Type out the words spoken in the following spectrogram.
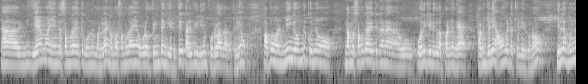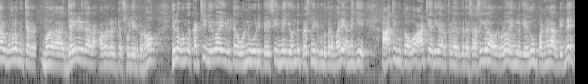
நான் ஏமா ஏம்மா எங்கள் சமுதாயத்துக்கு ஒன்றும் பண்ணல? நம்ம சமுதாயம் இவ்வளோ பின்தங்கி இருக்குது கல்வியிலையும் பொருளாதாரத்துலையும். அப்போ நீங்கள் வந்து கொஞ்சம் நம்ம சமுதாயத்துக்கான ஒ- ஒதுக்கீடுகளை பண்ணுங்கள் அப்படின்னு சொல்லி அவங்ககிட்ட சொல்லியிருக்கணும். இல்லை முன்னாள் முதலமைச்சர் மு ஜெயலலிதா அவர்கள்ட்ட சொல்லியிருக்கணும். இல்லை உங்கள் கட்சி நிர்வாகிகள்கிட்ட ஒன்று கூடி பேசி இன்றைக்கி வந்து ப்ரெஸ் மீட் கொடுக்குற மாதிரி அன்னைக்கு அதிமுகவோ ஆட்சி அதிகாரத்தில் இருக்கிற சசிகலா அவர்களோ எங்களுக்கு எதுவும் பண்ணலை அப்படின்னு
